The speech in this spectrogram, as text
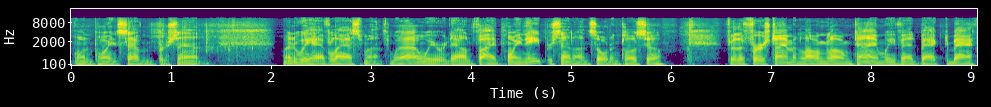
1.7%. What did we have last month? Well, we were down 5.8% on sold and closed. So, for the first time in a long, long time, we've had back to back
